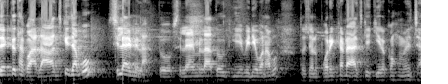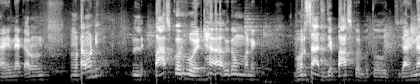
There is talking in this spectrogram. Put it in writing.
দেখতে থাকো। আর আজকে যাব সেলাই মেলা, তো সেলাই মেলা তো গিয়ে ভিডিও বানাবো। তো চলো, পরীক্ষাটা আজকে কীরকম হবে জানি না, কারণ মোটামুটি পাস করব, এটা একদম মানে ভরসা আছে যে পাস করব। তো জানি না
